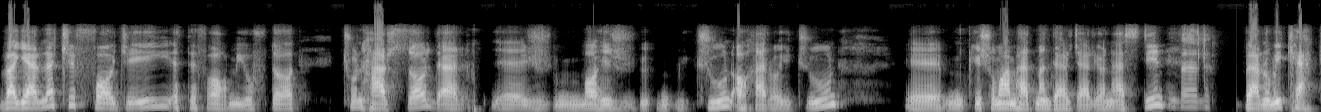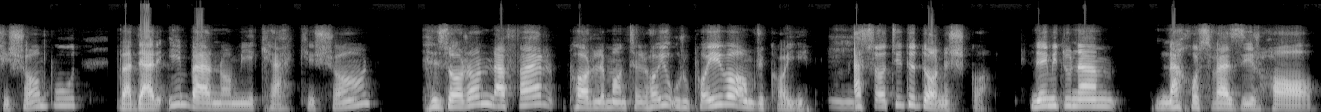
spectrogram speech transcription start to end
وگرنه چه فاجعه ای اتفاق میافتاد. چون هر سال در ماه جون آخرای جون که شما هم حتما در جریان هستین. بله. برنامه کهکشان بود و در این برنامه کهکشان هزاران نفر پارلمانترهای اروپایی و آمریکایی. اساتید دانشگاه نمی‌دونم نخست وزیرها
